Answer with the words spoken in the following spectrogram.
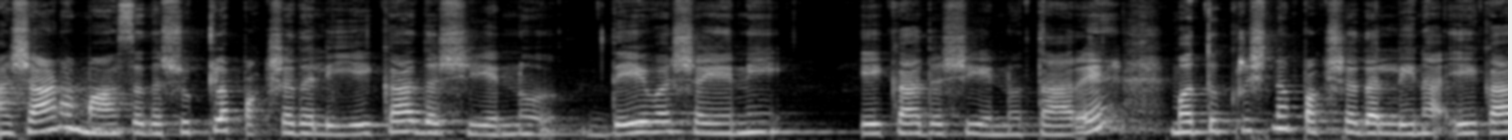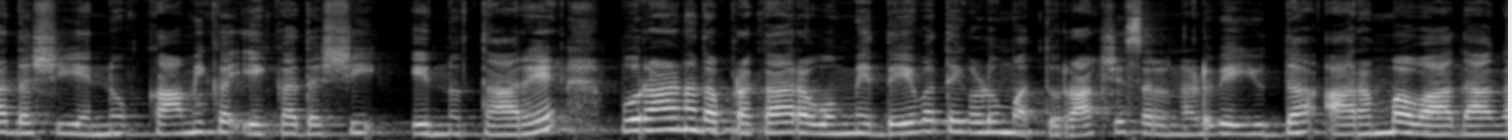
ಆಷಾಢ ಮಾಸದ ಶುಕ್ಲ ಪಕ್ಷದಲ್ಲಿ ಏಕಾದಶಿಯನ್ನು ದೇವಶಯನಿ ಏಕಾದಶಿ ಎನ್ನುತ್ತಾರೆ ಮತ್ತು ಕೃಷ್ಣ ಪಕ್ಷದಲ್ಲಿನ ಏಕಾದಶಿಯನ್ನು ಕಾಮಿಕ ಏಕಾದಶಿ ಎನ್ನುತ್ತಾರೆ. ಪುರಾಣದ ಪ್ರಕಾರ ಒಮ್ಮೆ ದೇವತೆಗಳು ಮತ್ತು ರಾಕ್ಷಸರ ನಡುವೆ ಯುದ್ಧ ಆರಂಭವಾದಾಗ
